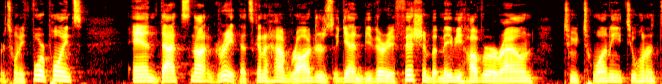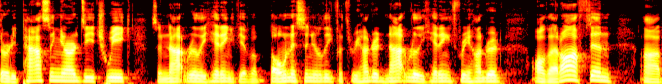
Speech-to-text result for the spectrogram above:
or 24 points. And that's not great. That's going to have Rodgers, again, be very efficient, but maybe hover around 220, 230 passing yards each week. So not really hitting, if you have a bonus in your league for 300, not really hitting 300 all that often. Uh,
